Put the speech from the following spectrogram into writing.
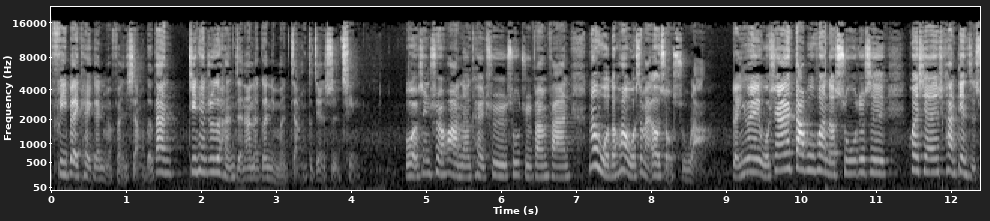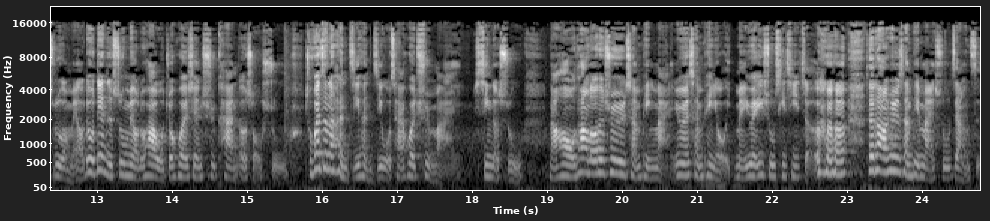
feedback 可以跟你们分享的。但今天就是很简单的跟你们讲这件事情。我有兴趣的话呢，可以去书局翻翻。那我的话，我是买二手书啦。对，因为我现在大部分的书就是会先看电子书有没有，如果电子书没有的话，我就会先去看二手书，除非真的很急很急，我才会去买新的书。然后我通常都是去诚品买，因为诚品有每月一书七七折，呵呵，所以通常去诚品买书这样子。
